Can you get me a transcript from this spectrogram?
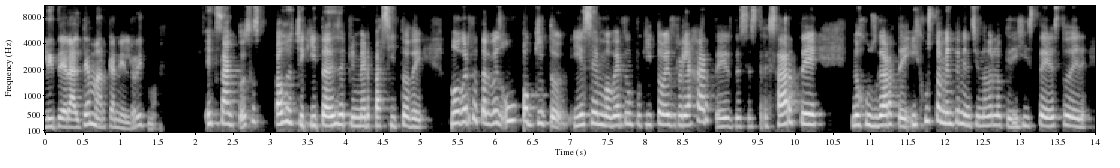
literal te marcan el ritmo. Exacto, esas pausas chiquitas, ese primer pasito de moverte tal vez un poquito y ese moverte un poquito es relajarte, es desestresarte, no juzgarte. Y justamente mencionando lo que dijiste, esto de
